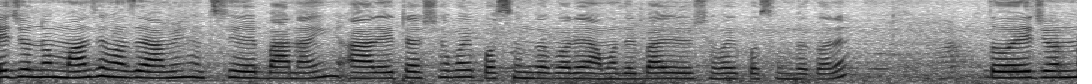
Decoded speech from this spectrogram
এই জন্য মাঝে মাঝে আমি হচ্ছে বানাই, আর এটা সবাই পছন্দ করে, আমাদের বাড়ির সবাই পছন্দ করে। তো এই জন্য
